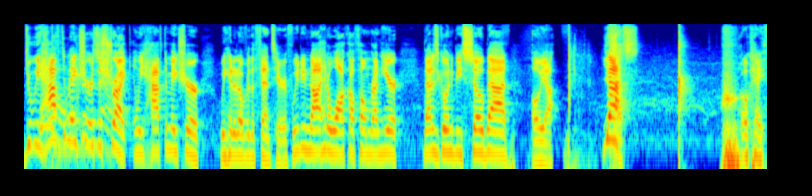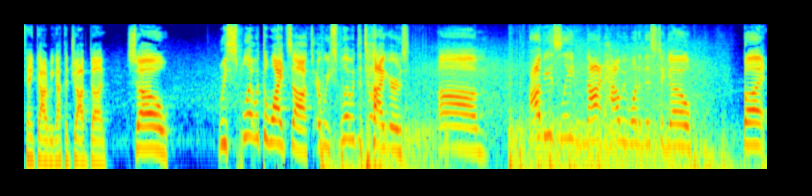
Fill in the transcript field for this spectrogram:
Do we have to make sure it's a strike, and we have to make sure we hit it over the fence here. If we do not hit a walk-off home run here, that is going to be so bad. Oh, yeah. Yes! Okay, thank God we got the job done. So, we split with the White Sox, or we split with the Tigers. Um, obviously not how we wanted this to go, but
